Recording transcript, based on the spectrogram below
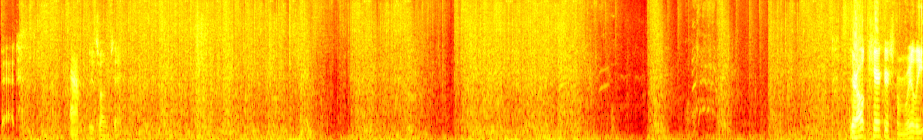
bad. Yeah. That's what I'm saying. They're all characters from really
